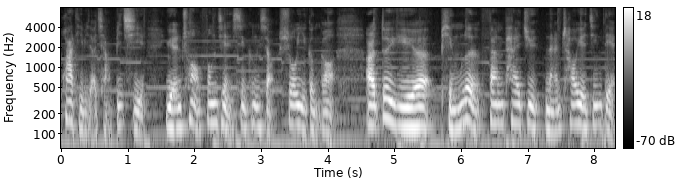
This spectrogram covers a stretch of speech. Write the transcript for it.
话题比较强，比起原创风险性更小，收益更高。而对于评论翻拍剧难超越经典，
